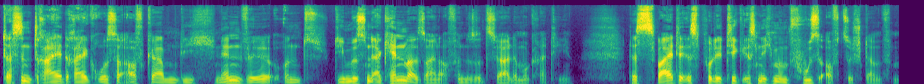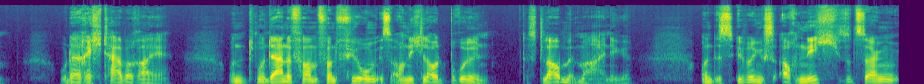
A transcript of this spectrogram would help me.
das sind drei, drei große Aufgaben, die ich nennen will. Und die müssen erkennbar sein, auch für eine Sozialdemokratie. Das zweite ist, Politik ist nicht mit dem Fuß aufzustampfen oder Rechthaberei. Und moderne Form von Führung ist auch nicht laut brüllen. Das glauben immer einige. Und ist übrigens auch nicht sozusagen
